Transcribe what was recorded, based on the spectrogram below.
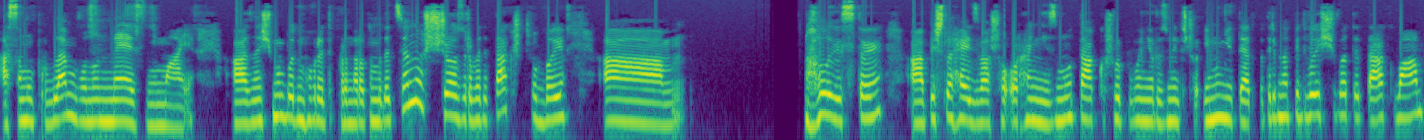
а саму проблему воно не знімає. А значить, ми будемо говорити про народну медицину, що зробити так, щоб а, глисти пішли геть з вашого організму. Також ви повинні розуміти, що імунітет потрібно підвищувати так вам.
